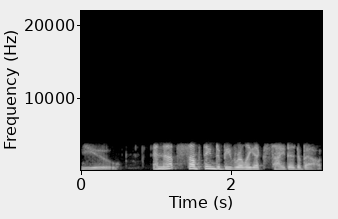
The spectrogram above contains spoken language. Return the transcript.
you. And that's something to be really excited about.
